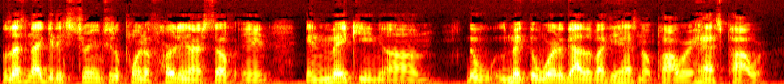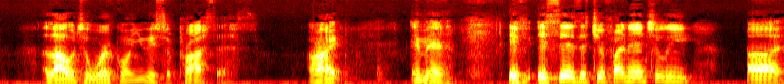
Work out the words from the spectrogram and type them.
but let's not get extreme to the point of hurting ourselves and and making um, the make the word of God look like it has no power. It has power. Allow it to work on you. It's a process. All right? Amen. If it says that you're financially uh,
